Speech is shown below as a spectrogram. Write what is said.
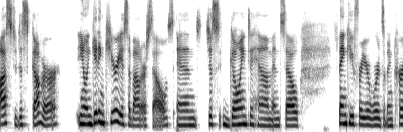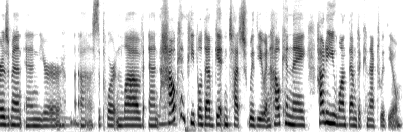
us to discover, you know, and getting curious about ourselves and just going to him. And so thank you for your words of encouragement and your mm-hmm. uh, support and love and how can people deb get in touch with you and how can they how do you want them to connect with you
